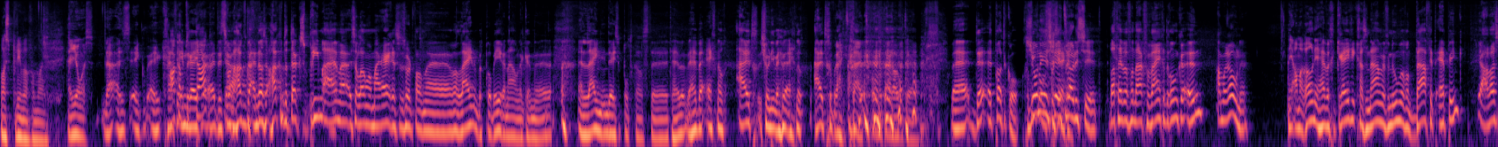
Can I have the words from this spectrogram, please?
Was prima voor mij. Hey jongens, daar is, ik, ik ga Hak inbreken. tak? Het is Ja. hak op de, en dat is, hak op de tak is prima, hè, maar zolang we maar ergens een soort van, eh, lijn... We proberen namelijk een, eh, een lijn in deze podcast eh, te hebben. We hebben echt nog uit, Johnny, we hebben echt nog uitgebreid tijd om het daarover te hebben. De, het protocol. Gebied Johnny is geïntroduceerd. Wat hebben we vandaag voor wijn gedronken? Een... Amarone. Die Amarone hebben we gekregen. Ik ga zijn naam even noemen. Van David Epping. Ja, was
